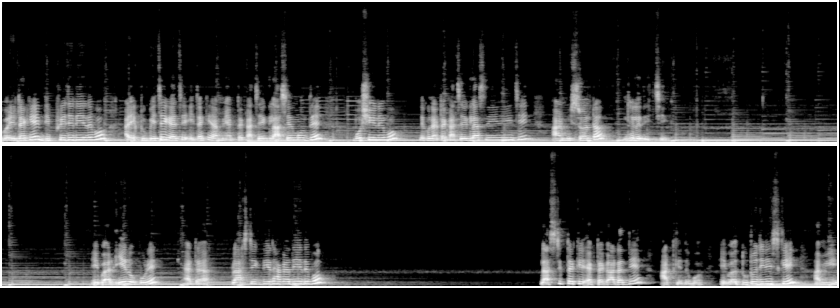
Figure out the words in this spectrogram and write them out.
এবার এটাকে ডিপ ফ্রিজে দিয়ে দেবো। আর একটু বেঁচে গেছে, এটাকে আমি একটা কাঁচের গ্লাসের মধ্যে বসিয়ে নেব। দেখুন, একটা কাঁচের গ্লাস নিয়ে নিয়েছি, আর মিশ্রণটা ঢেলে দিচ্ছি। এবার এর ওপরে একটা প্লাস্টিক দিয়ে ঢাকা দিয়ে দেব। প্লাস্টিকটাকে একটা গার্ডার দিয়ে আটকে দেবো। এবার দুটো জিনিসকেই আমি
